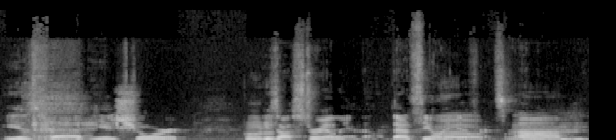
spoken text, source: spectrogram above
he is fat, he is short. Buddha. He's Australian though. That's the only Oh, difference. right. Um,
